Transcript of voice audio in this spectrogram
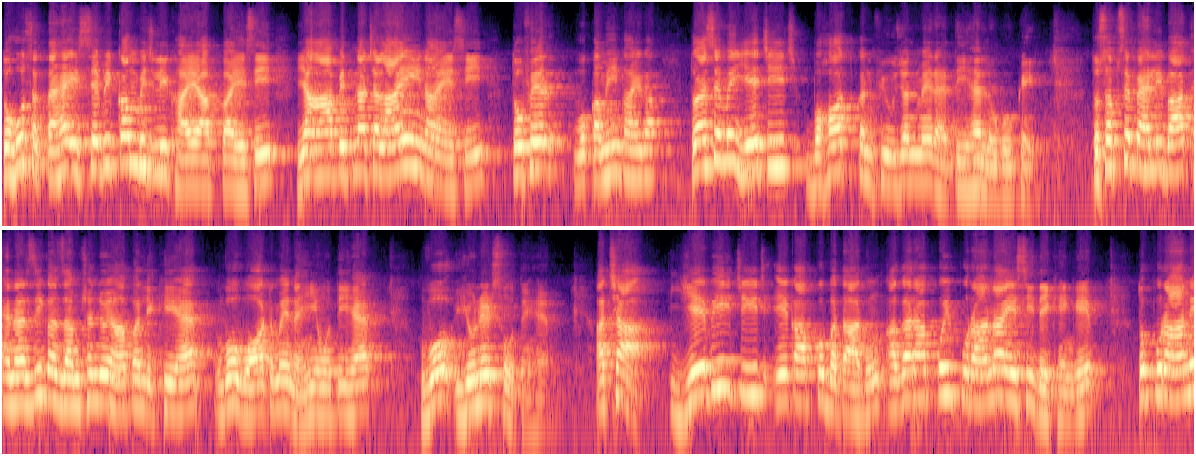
तो हो सकता है इससे भी कम बिजली खाए आपका एसी या आप इतना चलाएँ ही ना एसी तो फिर वो कम ही खाएगा। तो ऐसे में ये चीज़ बहुत कंफ्यूजन में रहती है लोगों के। तो सबसे पहली बात एनर्जी कंजम्पशन जो यहाँ पर लिखी है, वो वॉट में नहीं होती है, वो यूनिट्स होते हैं। अच्छा ये भी चीज़ एक आपको बता दूँ, अगर आप कोई पुराना एसी देखेंगे तो पुराने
